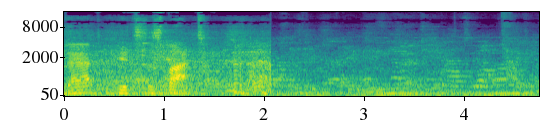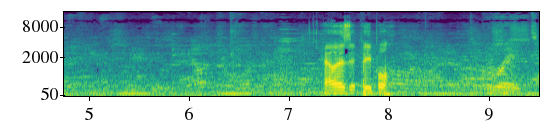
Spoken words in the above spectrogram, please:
That hits the spot. How is it, people? Great.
